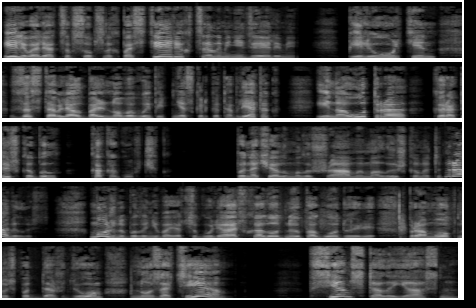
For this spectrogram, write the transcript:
или валяться в собственных постелях целыми неделями. Пилюлькин заставлял больного выпить несколько таблеток, и на утро коротышка был как огурчик. Поначалу малышам и малышкам это нравилось. Можно было не бояться гулять в холодную погоду или промокнуть под дождем, но затем всем стало ясно,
